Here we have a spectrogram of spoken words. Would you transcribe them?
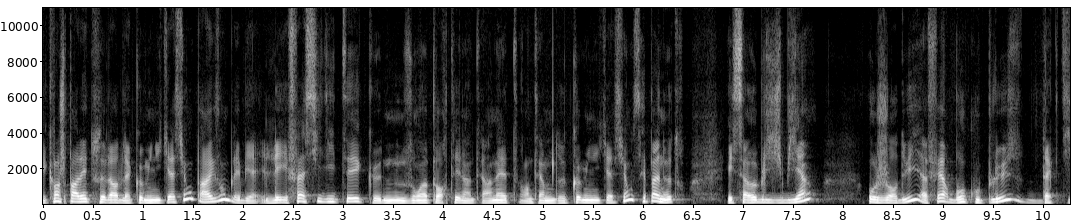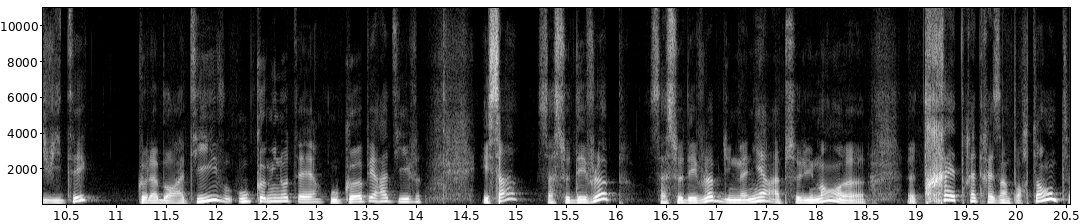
Et quand je parlais tout à l'heure de la communication, par exemple, eh bien, les facilités que nous ont apporté l'Internet en termes de communication, c'est pas neutre. Et ça oblige bien aujourd'hui à faire beaucoup plus d'activités collaboratives ou communautaires ou coopératives. Et ça, ça se développe. Ça se développe d'une manière absolument euh, très très très importante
